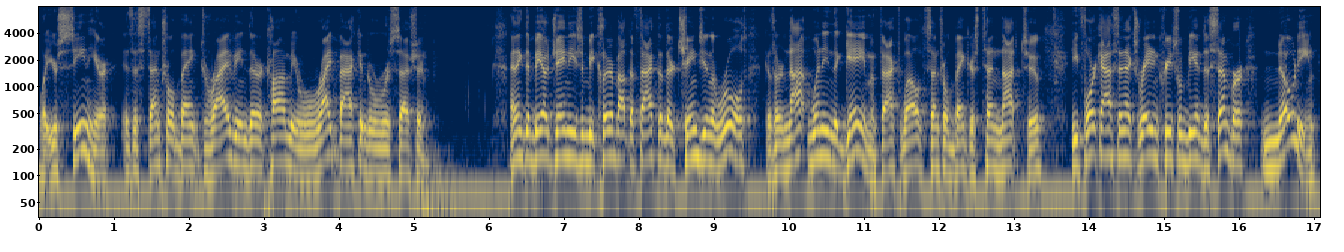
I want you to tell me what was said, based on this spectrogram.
what you're seeing here is a central bank driving their economy right back into a recession. I think the BOJ needs to be clear about the fact that they're changing the rules because they're not winning the game. In fact, well, central bankers tend not to. He forecast the next rate increase would be in December, noting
